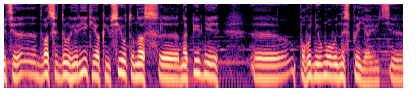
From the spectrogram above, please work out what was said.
Дивіться, 22 рік, як і всі, от у нас е, на півдні е, погодні умови не сприяють е,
